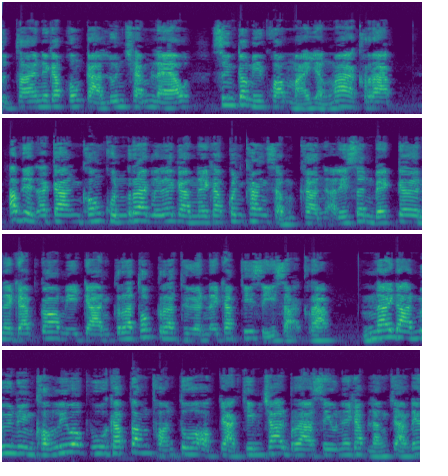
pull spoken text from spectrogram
สุดท้ายนะครับของการลุ้นแชมป์แล้ว ซึ่งก็มีความหมายอย่างมากครับ อัปเดตอาการของคนแรกเลยด้วยกันนะครับค่อนข้างสำคัญอลิสันเบเกอร์นะครับก็มีการกระทบกระเทือนนะครับที่ศีรษะครับ นายด่านมือหนึ่งของลิเวอร์พูลครับต้องถอนตัวออกจากทีมชาติบราซิลนะครับหลังจากได้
